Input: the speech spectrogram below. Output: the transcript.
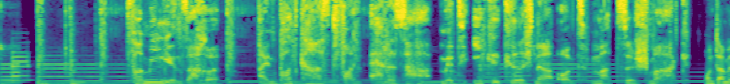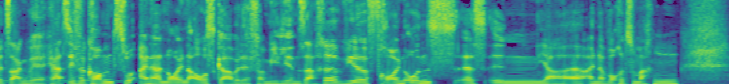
Familiensache. Ein Podcast von RSH mit Ike Kirchner und Matze Schmark. Und damit sagen wir herzlich willkommen zu einer neuen Ausgabe der Familiensache. Wir freuen uns, es in ja, einer Woche zu machen,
